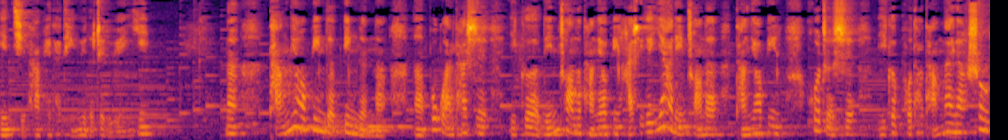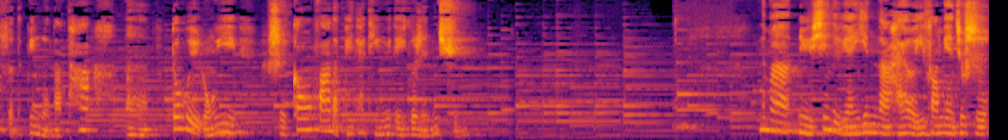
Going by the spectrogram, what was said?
引起他胚胎停育的这个原因。那糖尿病的病人呢，呃，不管他是一个临床的糖尿病，还是一个亚临床的糖尿病，或者是一个葡萄糖耐量受损的病人呢，他嗯都会容易是高发的胚胎停育的一个人群。那么女性的原因呢，还有一方面就是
